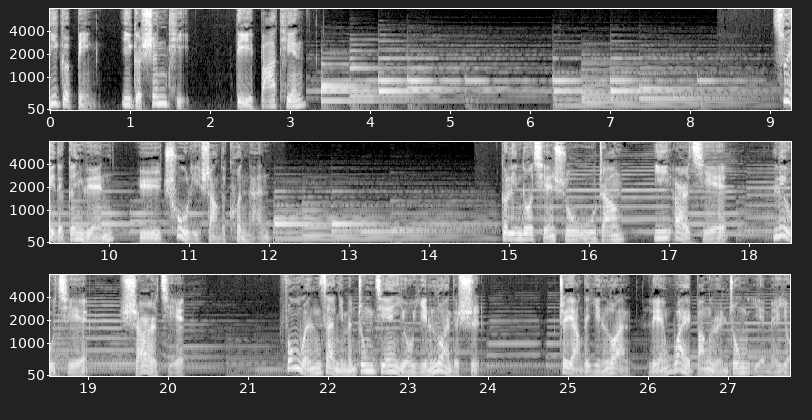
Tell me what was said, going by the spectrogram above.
一个饼，一个身体，第八天。罪的根源与处理上的困难。哥林多前书五章一二节、六节、十二节，风闻在你们中间有淫乱的事，这样的淫乱连外邦人中也没有。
